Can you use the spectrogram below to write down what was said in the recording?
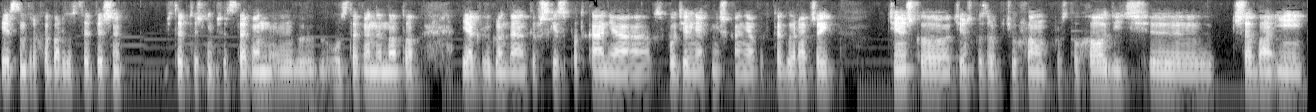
jestem trochę bardzo sceptyczny sceptycznie przedstawiony, ustawiony na to, jak wyglądają te wszystkie spotkania w spółdzielniach mieszkaniowych. Tego raczej ciężko, ciężko zrobić uchwałą, po prostu chodzić yy, trzeba i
